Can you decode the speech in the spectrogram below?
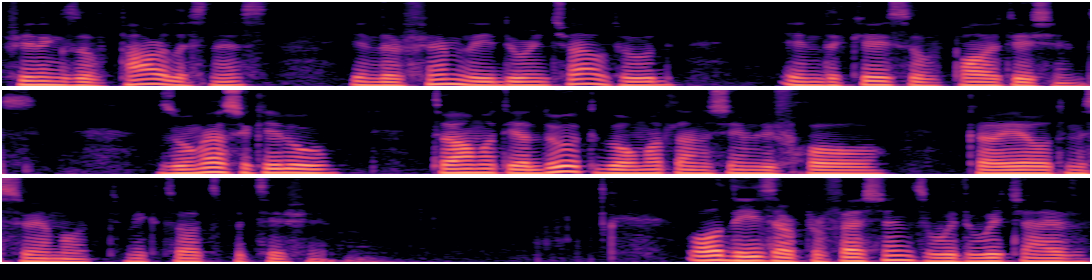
feelings of powerlessness in their family during childhood in the case of politicians. זה אומר שכאילו טראומות ילדות גורמות לאנשים לבחור קריירות מסוימות, מקצועות ספציפיים. All these are professions with which I have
